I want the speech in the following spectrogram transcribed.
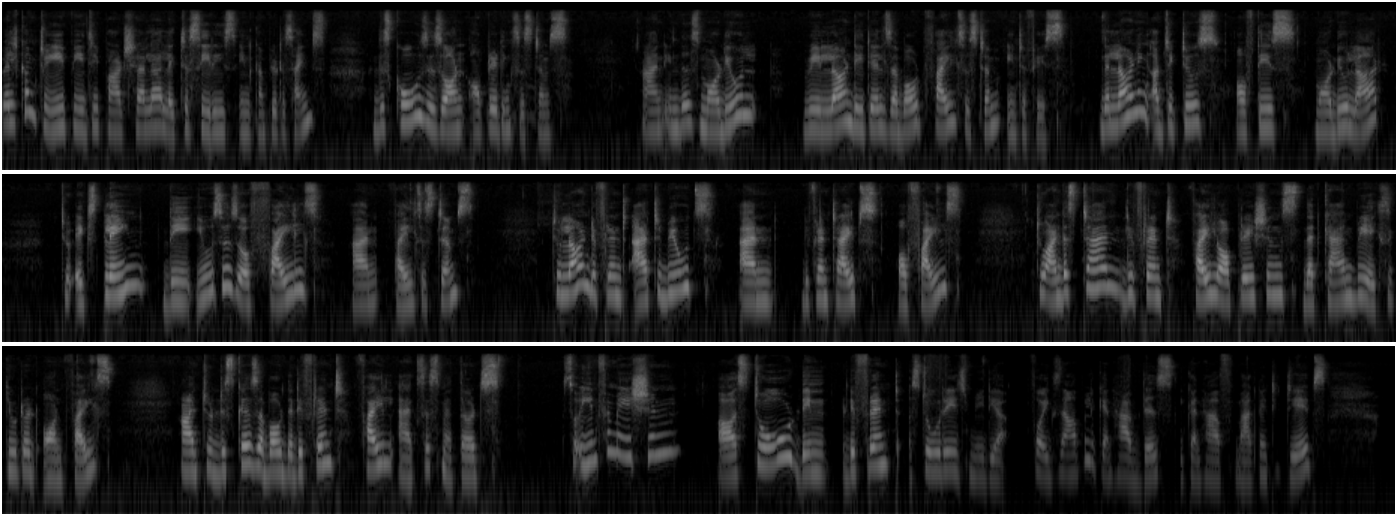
Welcome to e-PG Pathshala lecture series in computer science. This course is on operating systems and in this module we learn details about file system interface. The learning objectives of this module are to explain the uses of files and file systems, to learn different attributes and different types of files, to understand different file operations that can be executed on files and to discuss about the different file access methods. So, information are stored in different storage media. For example, you can have disk, you can have magnetic tapes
